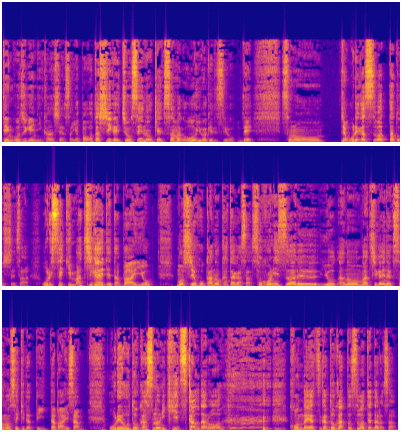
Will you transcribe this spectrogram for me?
2.5次元に関してはさ、やっぱ私以外女性のお客様が多いわけですよ。で、その、じゃあ俺が座ったとしてさ、俺席間違えてた場合よ。もし他の方がさ、そこに座るよ、あの、間違いなくその席だって言った場合さ、俺をどかすのに気使うだろ？こんな奴がドカッと座ってたらさ、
